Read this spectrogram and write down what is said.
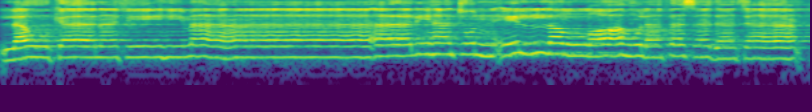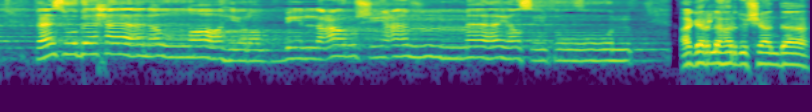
لو كان فيهما آلهة إلا الله لفسدتا فسبحان الله رب العرش عما يصفون. ئەگەر لە هەردووشیاندا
